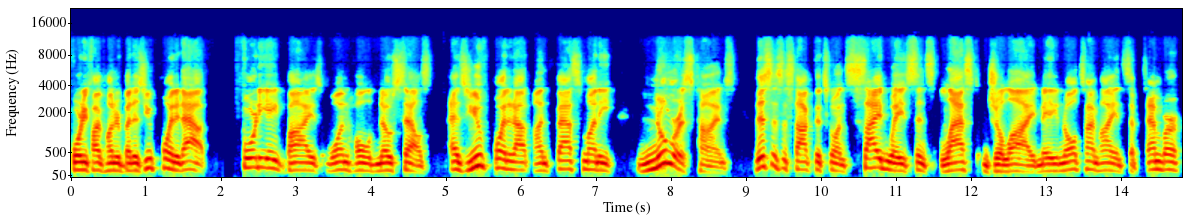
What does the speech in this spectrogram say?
4,500. But as you pointed out, 48 buys, one hold, no sells. As you've pointed out on Fast Money numerous times, this is a stock that's gone sideways since last July, made an all time high in September,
